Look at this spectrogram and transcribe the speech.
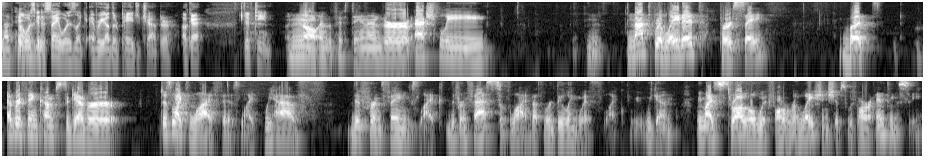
Not 50. I was going to say what is like every other page a chapter. Okay. 15. No, and 15, and they're actually not related per se, but everything comes together just like life is. Like we have different things, like different facets of life that we're dealing with. Like we, we can, we might struggle with our relationships, with our intimacy.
